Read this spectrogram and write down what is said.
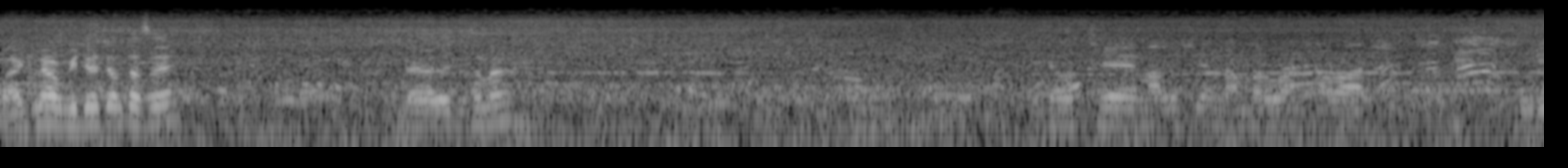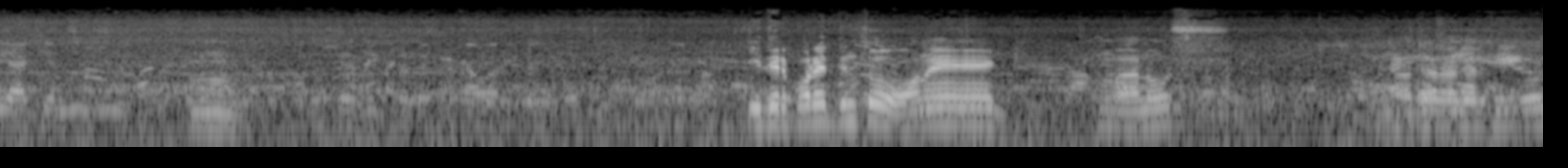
বাইক নাও ভিডিও চলতেছে। দেখা যাইতেছে না। এটা হচ্ছে মালয়েশিয়ার number one tower Suria KLCC মালয়েশিয়ার বিখ্যাত একটা টাওয়ার ঈদের পরের দিন তো অনেক মানুষ হাজার হাজার পিপল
